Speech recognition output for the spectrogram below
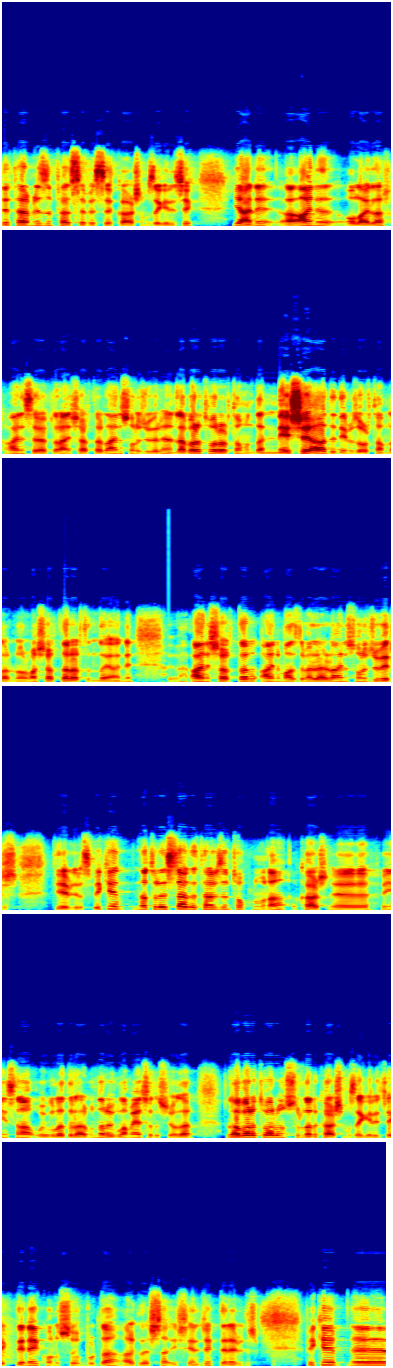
determinizm felsefesi karşımıza gelecek. Yani aynı olaylar, aynı sebepler, aynı şartlarda aynı sonucu verir. Yani laboratuvar ortamında NŞA dediğimiz ortamlar normal şartlar altında yani aynı şartlar, aynı malzemelerle aynı sonucu verir diyebiliriz. Peki naturalistler determinizm toplumuna karşı e, ve insana uyguladılar. Bunları uygulamaya çalışıyorlar. Laboratuvar unsurları karşımıza gelecek. Deney konusu burada arkadaşlar işlenecek denebilir. Peki e,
